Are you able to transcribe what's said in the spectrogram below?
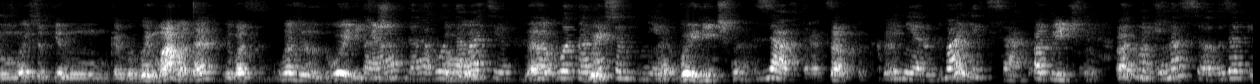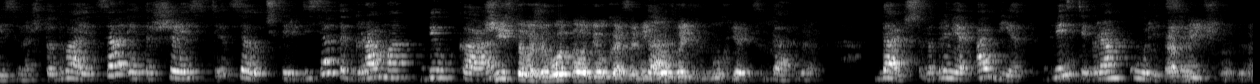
мы все-таки, как бы, вы мама, да? И у вас, у вас же двое детишек. Да, да, вот давайте Да, вот на вы, нашем дне. да, вы лично. Завтрак, Завтрак. к да. примеру, два Да. яйца. Отлично. Вот мы- у нас э, записано, что два яйца это 6,4 грамма белка. Чистого животного белка, заметьте, Да. вот в этих двух яйцах. Да. Да. Дальше, например, обед. 200 грамм курицы. Отлично, да.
